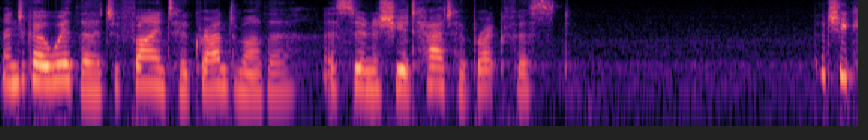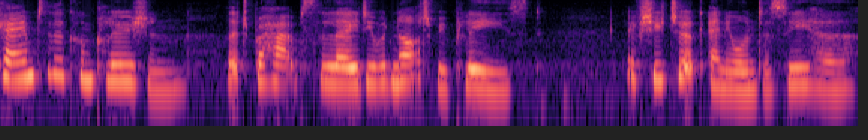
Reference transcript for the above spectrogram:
and go with her to find her grandmother as soon as she had had her breakfast. But she came to the conclusion that perhaps the lady would not be pleased if she took anyone to see her,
